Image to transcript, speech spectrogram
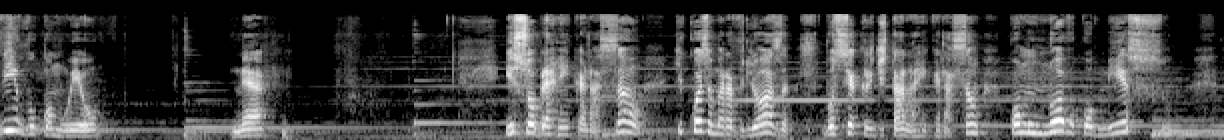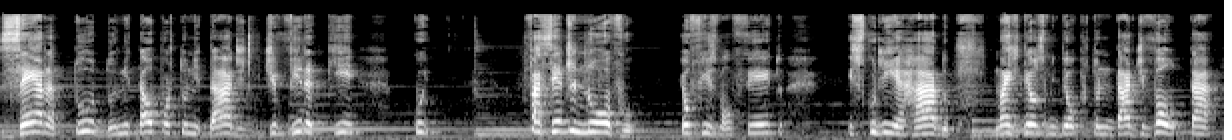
vivo como eu, né? E sobre a reencarnação, que coisa maravilhosa você acreditar na reencarnação como um novo começo, zera tudo e me dá a oportunidade de vir aqui fazer de novo eu fiz mal feito, escolhi errado, mas Deus me deu a oportunidade de voltar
